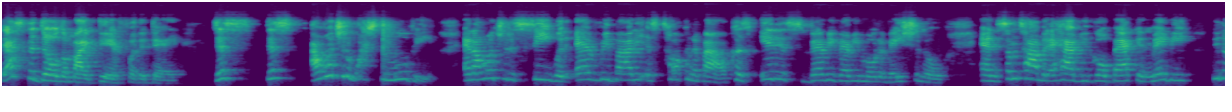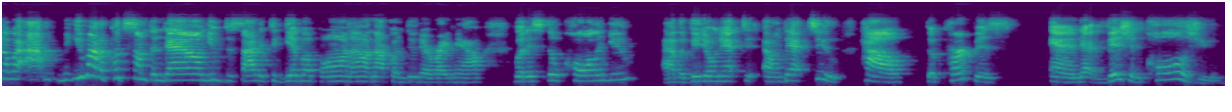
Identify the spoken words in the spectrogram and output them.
that's the Dolemite there for the day just this i want you to watch the movie and i want you to see what everybody is talking about because it is very very motivational. And sometimes it have you go back and maybe you know what you might have put something down you decided to give up on oh, i'm not going to do that right now but it's still calling you. I have a video on that, on that too how the purpose and that vision calls you.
